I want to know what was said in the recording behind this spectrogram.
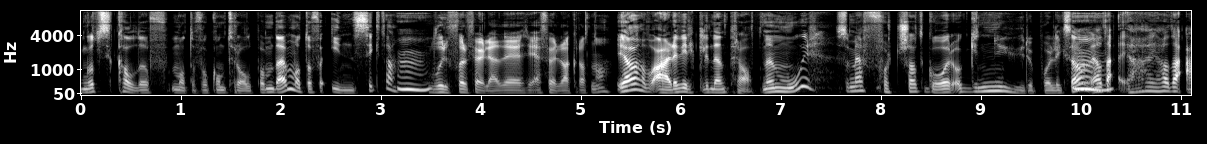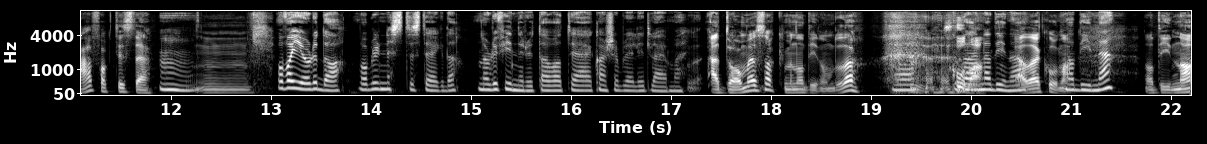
Du kan godt kalle det en måte å få kontroll på, men det er en måte å få innsikt, da. Hvorfor føler jeg det jeg føler det akkurat nå? Ja, er det virkelig den praten med mor som jeg fortsatt går og gnurer på, liksom? Ja, det, ja, ja, det er faktisk det. Mm. Og hva gjør du da? Hva blir neste steg da? Når du finner ut av at jeg kanskje ble litt lei meg? Ja, da må jeg snakke med Nadine om det, da. Ja, så Kona. Det er. Ja, det er kona. Nadine. Nadina.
